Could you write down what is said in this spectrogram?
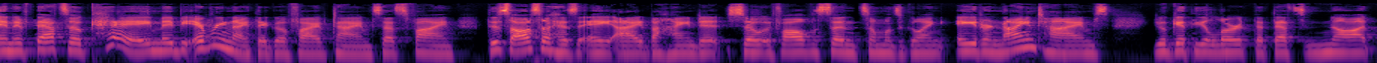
And if that's okay, maybe every night they go five times, that's fine. This also has AI behind it. So if all of a sudden someone's going eight or nine times, you'll get the alert that that's not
